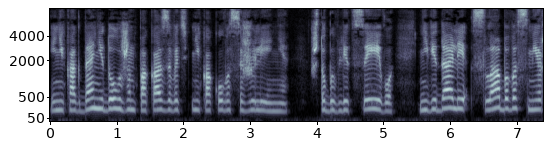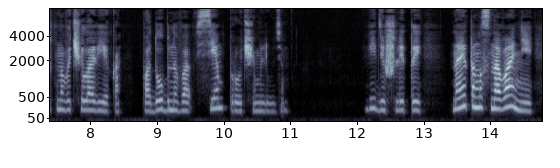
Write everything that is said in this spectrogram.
и никогда не должен показывать никакого сожаления, чтобы в лице его не видали слабого смертного человека, подобного всем прочим людям. Видишь ли ты, на этом основании —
